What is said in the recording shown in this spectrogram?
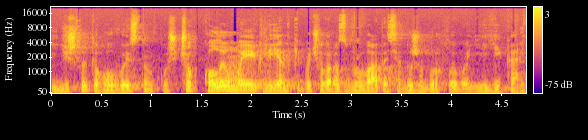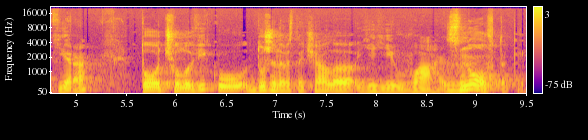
і дійшли того висновку, що коли у моєї клієнтки почала розвиватися дуже бурхливо її кар'єра, то чоловіку дуже не вистачало її уваги. Знов таки.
